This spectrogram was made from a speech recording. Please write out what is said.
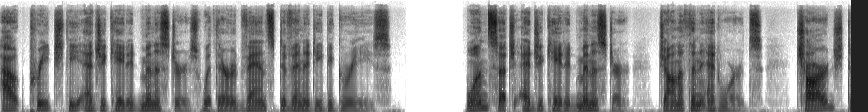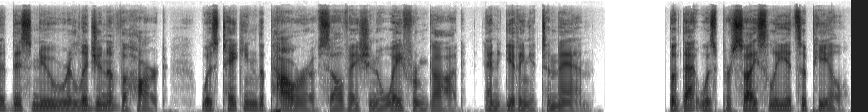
outpreach the educated ministers with their advanced divinity degrees. One such educated minister, Jonathan Edwards, charged that this new religion of the heart was taking the power of salvation away from God and giving it to man. But that was precisely its appeal.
